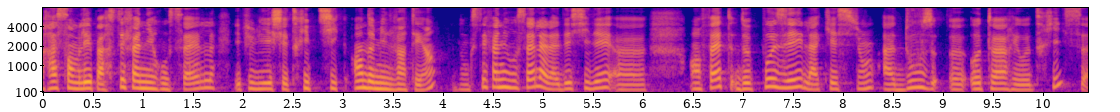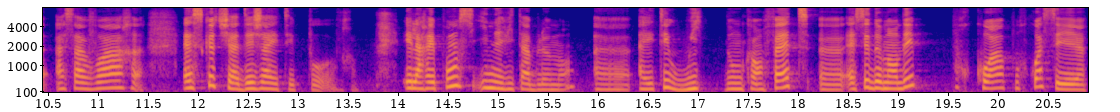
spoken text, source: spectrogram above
rassemblé par Stéphanie Roussel et publié chez Triptyque en 2021. Donc Stéphanie Roussel, elle a décidé euh, en fait de poser la question à 12 euh, auteurs et autrices, à savoir est-ce que tu as déjà été pauvre? Et la réponse inévitablement euh, a été oui. Donc en fait, elle s'est demandé pourquoi Pourquoi c'est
